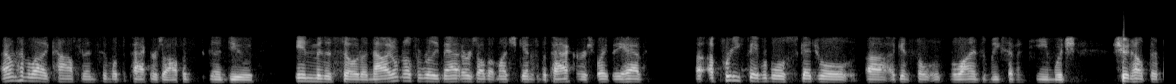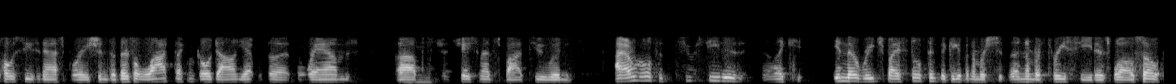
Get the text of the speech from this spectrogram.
I don't have a lot of confidence in what the Packers offense is going to do in Minnesota. Now I don't know if it really matters all that much again for the Packers. Right? They have a, pretty favorable schedule uh, against the, the Lions in Week 17, which should help their postseason aspirations. But there's a lot that can go down yet with the, the Rams uh, mm-hmm. chasing that spot too. And I don't know if the two seed is like in their reach, but I still think they could get the number the number three seed as well. So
